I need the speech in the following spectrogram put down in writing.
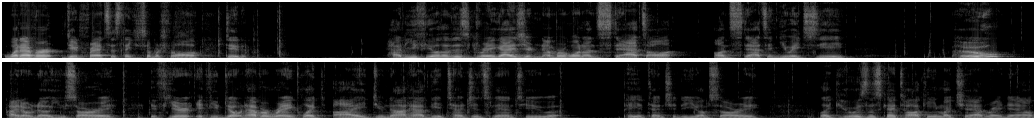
whatever. Dude, Francis, thank you so much for follow. Dude, how do you feel that this gray guy is your number one on stats on on stats in UHC? Who? I don't know you. Sorry. If you're if you don't have a rank like I do not have the attention span to pay attention to you. I'm sorry. Like who is this guy talking in my chat right now?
